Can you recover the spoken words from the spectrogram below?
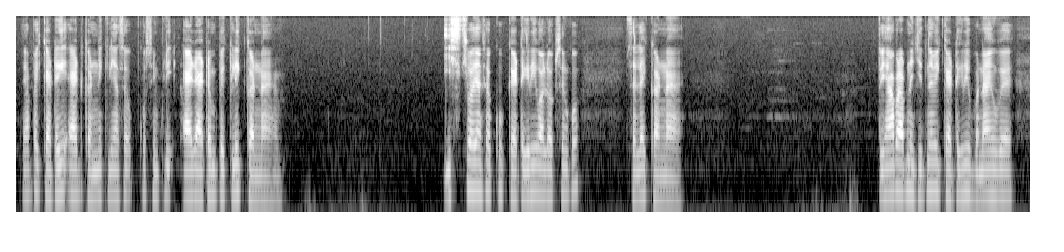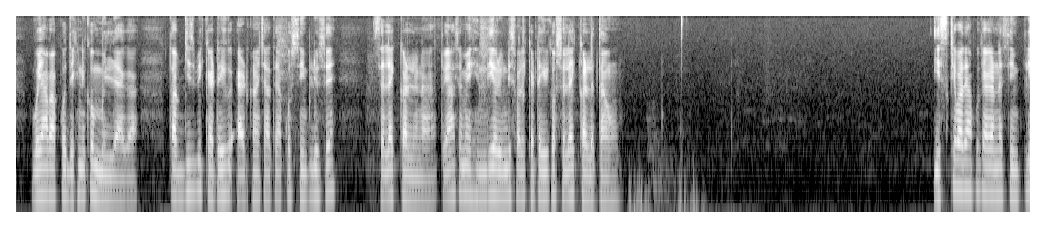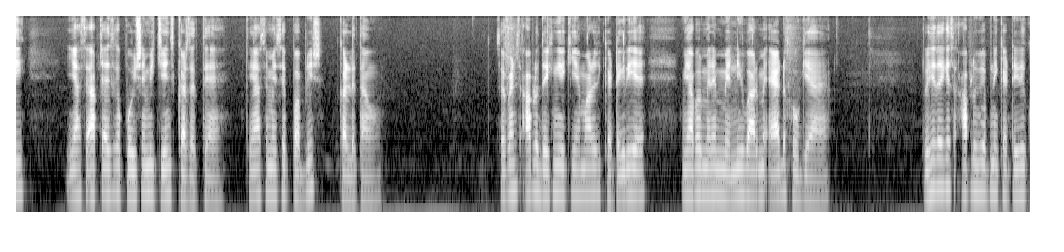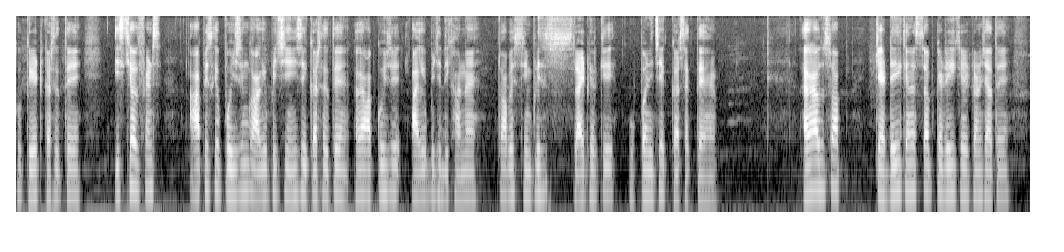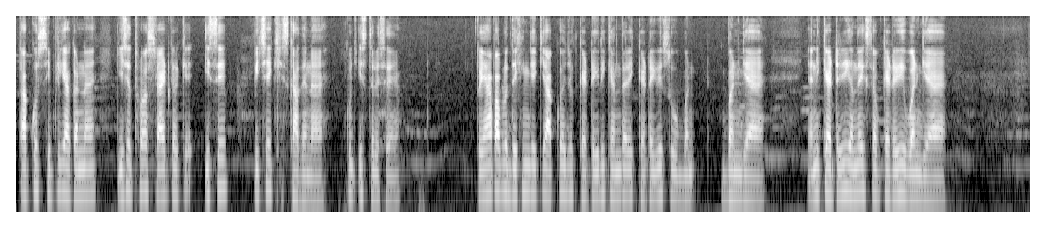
यहाँ पर कैटेगरी ऐड करने के लिए यहाँ से आपको सिंपली ऐड आइटम पर क्लिक करना है। इसके बाद यहाँ से आपको कैटेगरी वाले ऑप्शन को सेलेक्ट करना है। तो यहाँ पर आपने जितने भी कैटेगरी बनाए हुए हैं, वो यहाँ पर आपको देखने को मिल जाएगा। तो आप जिस भी कैटेगरी को ऐड करना चाहते हैं, आपको सिंपली उसे सेलेक्ट कर लेना है। तो यहाँ से मैं हिंदी और इंग्लिश वाली कैटेगरी को सेलेक्ट कर लेता हूँ। इसके बाद आपको क्या करना है? सिंपली यहाँ से आप चाहे इसका पोजीशन भी चेंज कर सकते हैं। तो यहाँ से मैं इसे पब्लिश कर लेता हूँ। सो फ्रेंड्स आप लोग देखेंगे कि हमारा जो कैटेगरी है यहाँ पर मेरे मेन्यू बार में ऐड हो गया है। तो इसी तरीके से आप लोग भी अपनी कैटेगरी को क्रिएट कर सकते हैं। इसके बाद फ्रेंड्स आप इसके पोजीशन को आगे पीछे यहीं से कर सकते हैं। अगर आपको इसे आगे पीछे दिखाना है तो आप इसे सिंपली स्लाइड करके ऊपर नीचे कर सकते हैं। अगर आप दोस्तों, आप कैटेगरी के अंदर सब कैटेगरी क्रिएट करना चाहते हैं तो आपको सिंपली क्या करना है कि इसे थोड़ा स्लाइड करके इसे पीछे खिसका देना है, कुछ इस तरह से। तो यहाँ पर आप लोग देखेंगे कि आपका जो कैटेगरी के अंदर एक कैटेगरी सो बन बन गया है। यानी कैटेगरी के अंदर एक सब कैटेगरी बन गया है।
